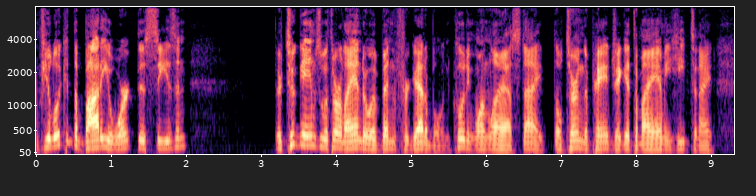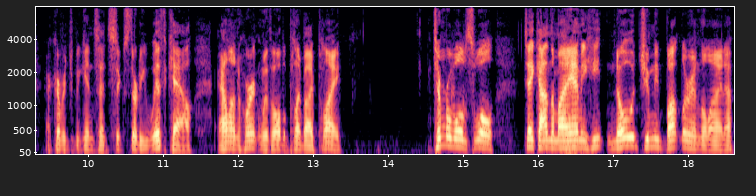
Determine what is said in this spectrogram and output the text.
If you look at the body of work this season, their two games with Orlando have been forgettable, including one last night. They'll turn the page. They get the Miami Heat tonight. Our coverage begins at 6:30 with Cal. Alan Horton with all the play-by-play. Timberwolves will take on the Miami Heat. No Jimmy Butler in the lineup.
